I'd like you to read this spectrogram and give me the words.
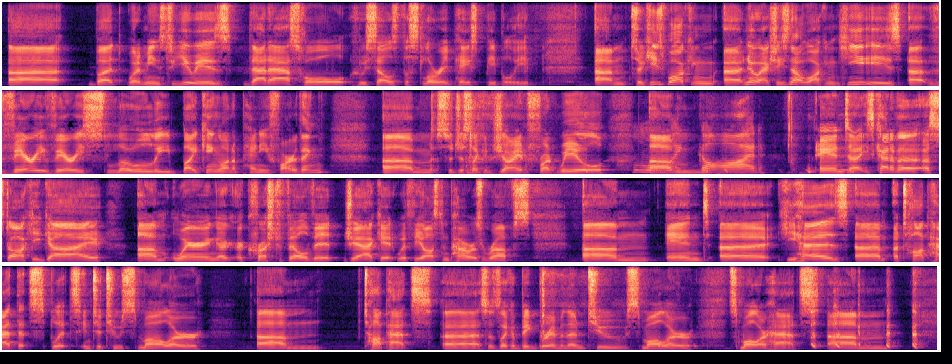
uh, but what it means to you is that asshole who sells the slurry paste people eat. Um, so he's walking. Uh, no, actually, he's not walking. He is uh, very, very slowly biking on a penny farthing. Um, so just like a giant front wheel. oh my god. and uh, he's kind of a, a stocky guy um, wearing a, a crushed velvet jacket with the Austin Powers ruffs. Um, and uh, he has um, a top hat that splits into two smaller um, top hats. Uh, so it's like a big brim and then two smaller, smaller hats. Um,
